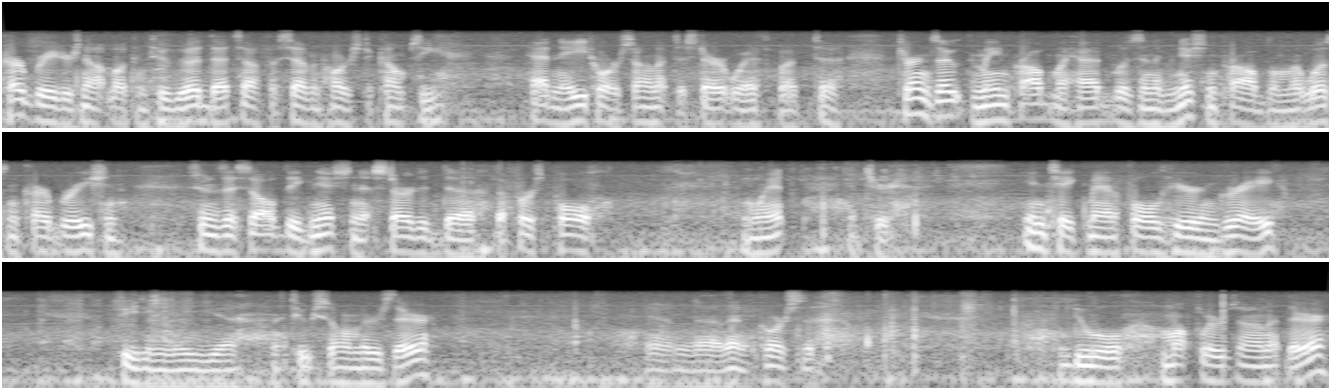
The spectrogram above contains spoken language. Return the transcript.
carburetor's not looking too good. That's off a 7 horse Tecumseh. Had an 8 horse on it to start with, but uh, turns out the main problem I had was an ignition problem. It wasn't carburation. As soon as I solved the ignition, it started uh, the first pull. and went. Get your intake manifold here in gray, feeding the, uh, the two cylinders there. And uh, then, of course, the dual mufflers on it there.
